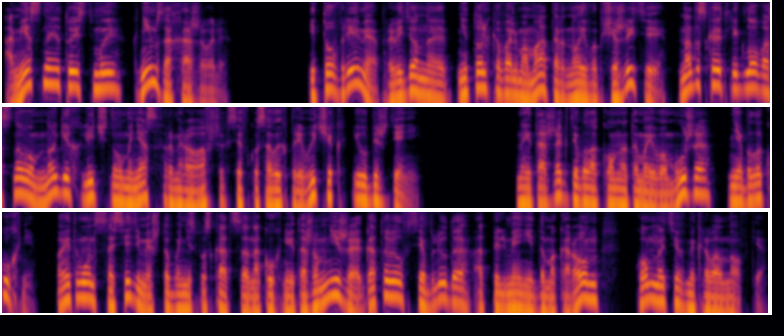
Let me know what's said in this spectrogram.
А местные, то есть мы, к ним захаживали. И то время, проведенное не только в Альма-Матер, но и в общежитии, надо сказать, легло в основу многих лично у меня сформировавшихся вкусовых привычек и убеждений. На этаже, где была комната моего мужа, не было кухни, поэтому он с соседями, чтобы не спускаться на кухню этажом ниже, готовил все блюда от пельменей до макарон в комнате в микроволновке.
